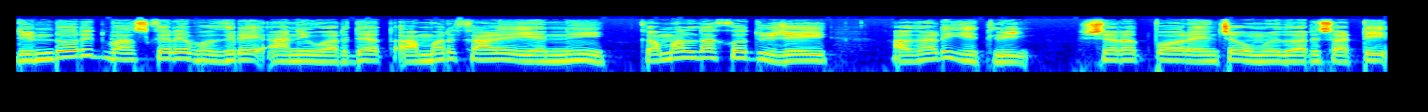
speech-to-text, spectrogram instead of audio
दिंडोरीत भास्करे भगरे आणि वर्ध्यात अमर काळे यांनीही कमाल दाखवत विजयी आघाडी घेतली. शरद पवार यांच्या उमेदवारीसाठी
